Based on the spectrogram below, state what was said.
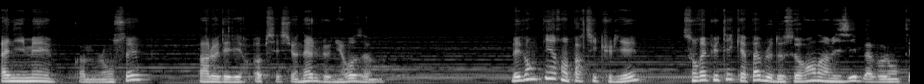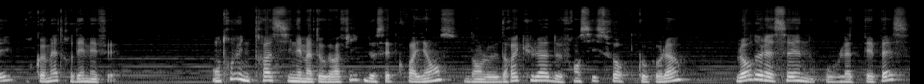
animée, comme l'on sait, par le délire obsessionnel de hommes. Les vampires en particulier sont réputés capables de se rendre invisibles à volonté pour commettre des méfaits. On trouve une trace cinématographique de cette croyance dans le Dracula de Francis Ford Coppola, lors de la scène où Vlad Tepes,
